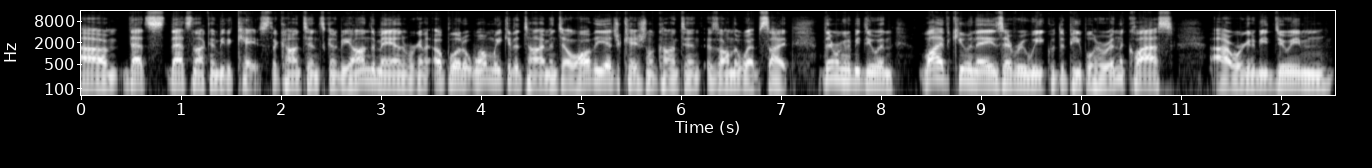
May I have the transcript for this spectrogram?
Um, that's that's not going to be the case. The content's going to be on demand. We're going to upload it one week at a time until all the educational content is on the website. Then we're going to be doing live Q and A's every week with the people who are in the class. Uh, we're going to be doing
